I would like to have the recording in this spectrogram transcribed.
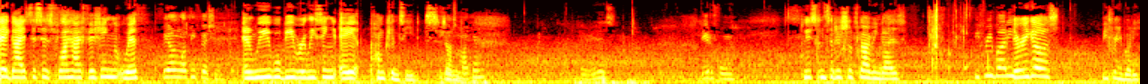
Hey guys, this is Fly High Fishing with, Feeling lucky fishing. and we will be releasing a pumpkin seed. There it is. Beautiful one. Please consider subscribing, guys. Be free, buddy. There he goes. Be free, buddy.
